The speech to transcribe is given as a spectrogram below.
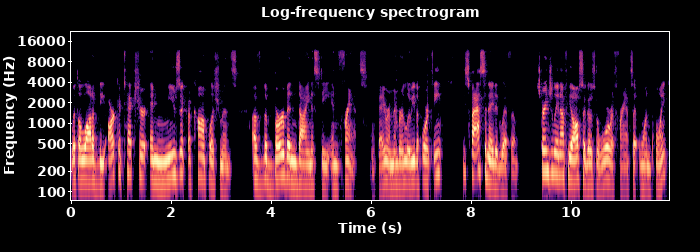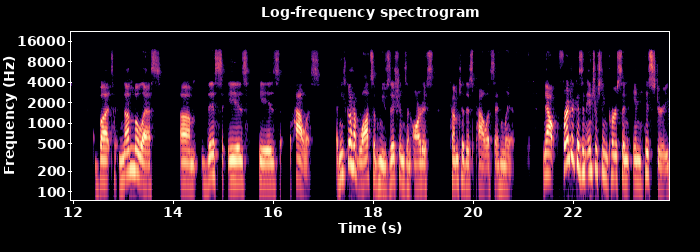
with a lot of the architecture and music accomplishments of the Bourbon dynasty in France. Okay, remember Louis XIV? He's fascinated with them. Strangely enough, he also goes to war with France at one point. But nonetheless, um, this is his palace. And he's going to have lots of musicians and artists come to this palace and live. Now, Frederick is an interesting person in history.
